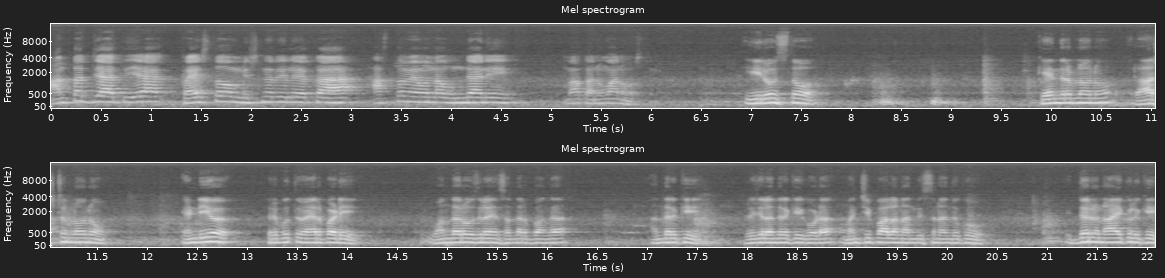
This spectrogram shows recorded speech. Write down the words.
అంతర్జాతీయ క్రైస్తవ మిషనరీల యొక్క హస్తం ఏమన్నా ఉందా అని మాకు అనుమానం వస్తుంది. ఈ రోజుతో కేంద్రంలోనూ రాష్ట్రంలోనూ ఎన్డీఏ ప్రభుత్వం ఏర్పడి వంద రోజులైన సందర్భంగా అందరికీ ప్రజలందరికీ కూడా మంచి పాలన అందిస్తున్నందుకు ఇద్దరు నాయకులకి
